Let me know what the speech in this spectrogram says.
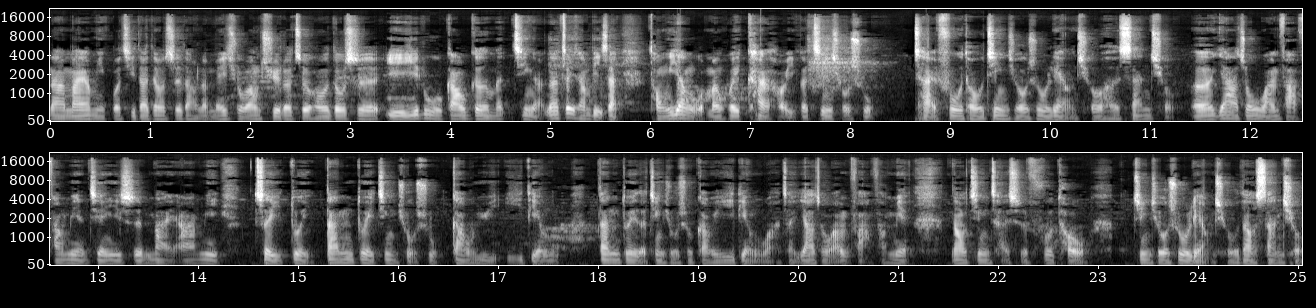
那迈阿密国际大家都知道了，梅球王去了之后都是一路高歌猛进啊。那这场比赛同样我们会看好一个进球数，彩复投进球数两球和三球。而亚洲玩法方面建议是迈阿密这一队单队进球数高于一点五，单队的进球数高于一点五啊，在亚洲玩法方面，然后竞彩是复投进球数两球到三球。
